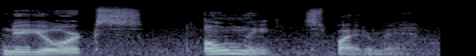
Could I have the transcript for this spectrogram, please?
New York's only Spider-Man.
